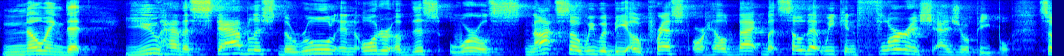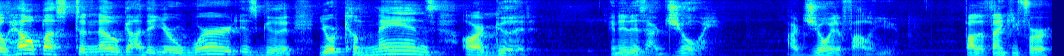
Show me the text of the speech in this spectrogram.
knowing that you have established the rule and order of this world, not so we would be oppressed or held back, but so that we can flourish as your people. So help us to know, God, that your word is good, your commands are good, and it is our joy, our joy to follow you. Father, thank you for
